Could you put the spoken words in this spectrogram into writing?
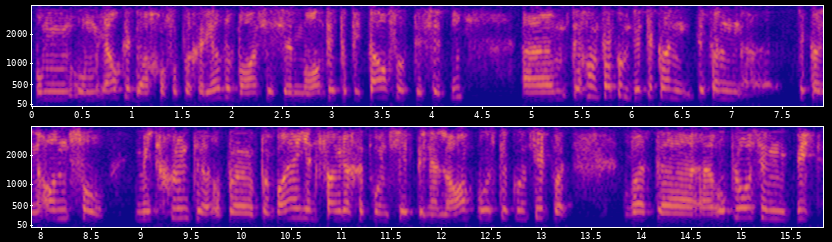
om om elke dag of op 'n gereelde basis 'n maaltyd op die tafel te sit nie. Ehm um, te gaan kyk om dit te kan te kan te kan aanvul met groente op 'n op 'n baie eenvoudige konsep en 'n laagkoste konsep wat wat eh, 'n uh, oplossing bied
